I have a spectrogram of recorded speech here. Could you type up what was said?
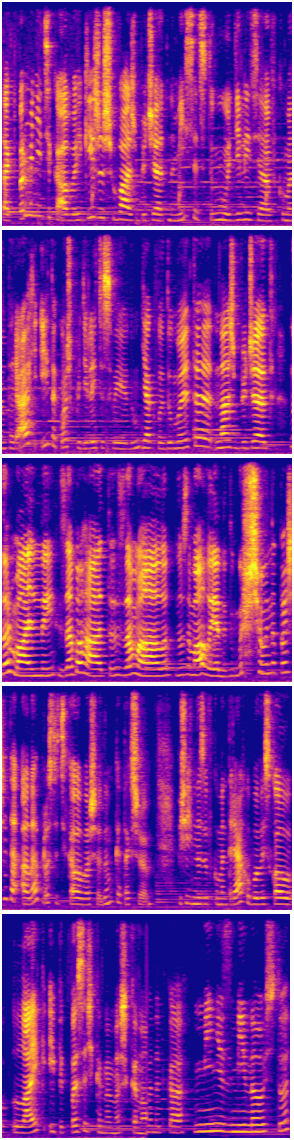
Так, тепер мені цікаво, який же ж ваш бюджет на місяць, тому діліться в коментарях і також поділіться своєю думкою. Як ви думаєте, наш бюджет нормальний, забагато, замало? Ну, замало, я не думаю, що ви напишете, але просто цікава ваша думка. Так що пишіть внизу в коментарях, обов'язково лайк і підписочка на наш канал. У мене така міні-зміна ось тут.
